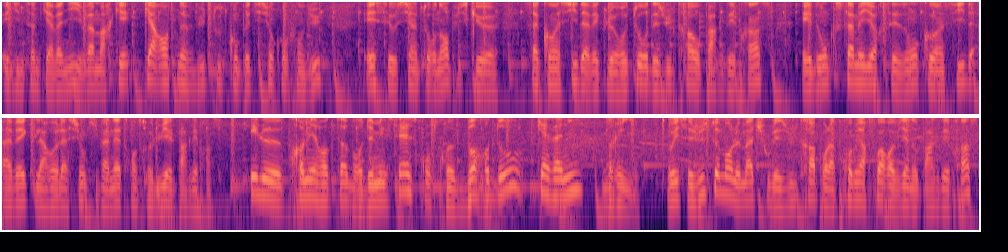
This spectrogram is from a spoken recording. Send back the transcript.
Edinson Cavani. Il va marquer 49 buts, toutes compétitions confondues. Et c'est aussi un tournant, puisque ça coïncide avec le retour des Ultras au Parc des Princes. Et donc, sa meilleure saison coïncide avec la relation qui va naître entre lui et le Parc des Princes. Et le 1er octobre 2016, contre Bordeaux, Cavani brille. Oui, c'est justement le match où les Ultras pour la première fois reviennent au Parc des Princes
